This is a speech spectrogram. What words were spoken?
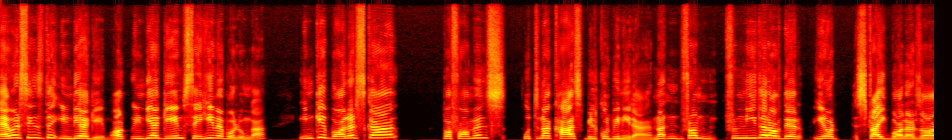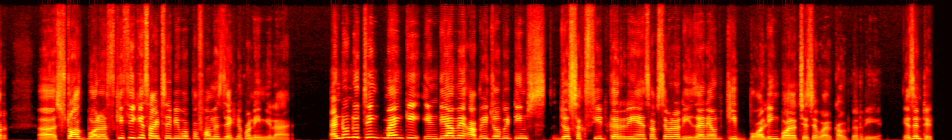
ever since the India game और इंडिया गेम से ही मैं बोलूँगा इनके बॉलर्स का परफॉर्मेंस उतना खास बिल्कुल भी नहीं रहा है। From from neither of their you know strike bowlers और स्टॉक uh, बॉलर्स किसी के साइड से भी वो परफॉर्मेंस देखने को नहीं मिला है। And don't you think man कि इंडिया में अभी जो भी टीम्स जो सक्सीड कर रही हैं, सबसे बड़ा रीज़न है उनकी बॉलिंग बहुत अच्छे से वर्कआउट कर रही है इजंट इट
